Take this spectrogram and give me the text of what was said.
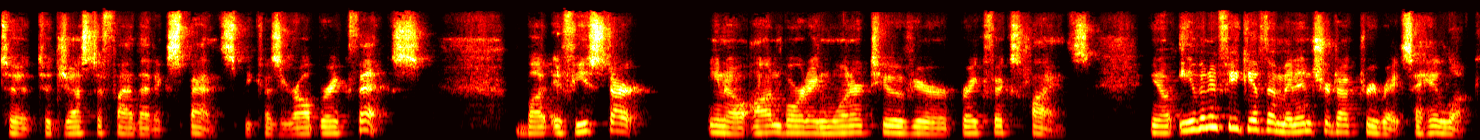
to, to justify that expense because you're all break fix. But if you start, you know, onboarding one or two of your break fix clients, you know, even if you give them an introductory rate, say, hey, look,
